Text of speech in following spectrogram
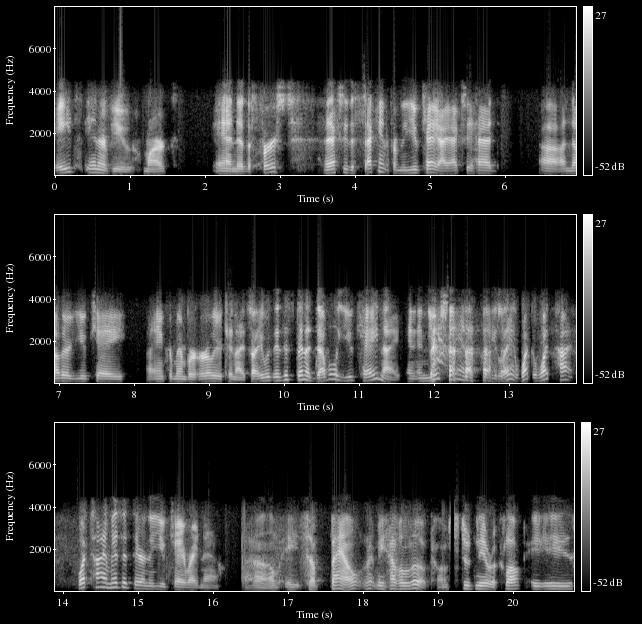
eighth interview, Mark, and uh, the first, actually the second from the UK. I actually had uh, another UK uh, anchor member earlier tonight. So it was, it's been a double UK night, and, and you're staying up pretty late. What what time? What time is it there in the UK right now? Um, it's about. Let me have a look. I'm stood near a clock. It is.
